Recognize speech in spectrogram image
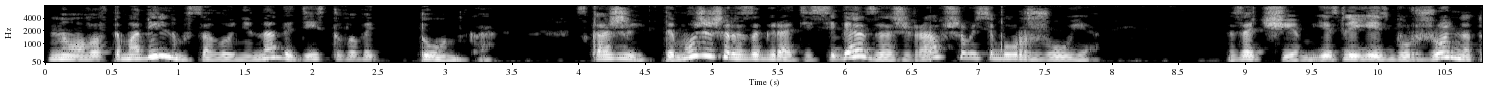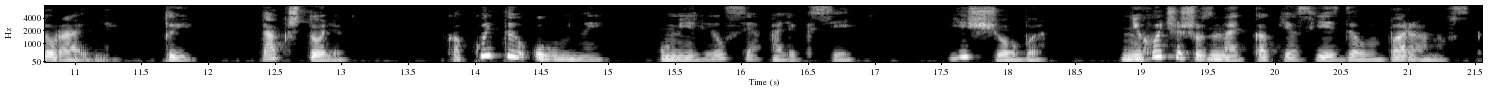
Но в автомобильном салоне надо действовать тонко. Скажи, ты можешь разыграть из себя зажравшегося буржуя? Зачем, если есть буржуй натуральный? Ты. Так, что ли? Какой ты умный, умилился Алексей. Еще бы. Не хочешь узнать, как я съездил в Барановск?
